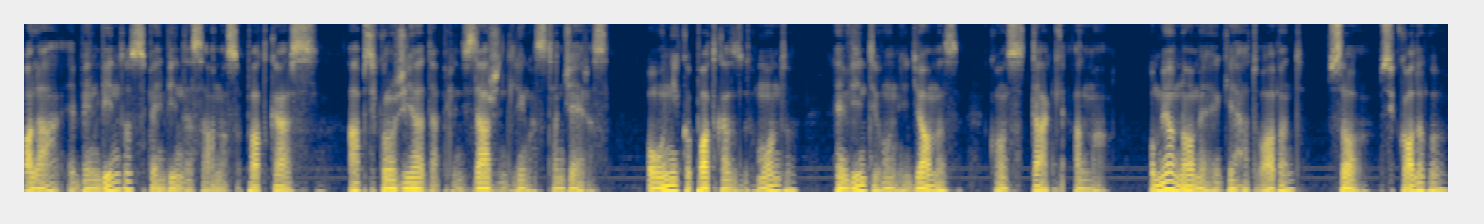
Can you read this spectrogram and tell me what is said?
Olá e bem-vindos, bem-vindas ao nosso podcast A Psicologia da Aprendizagem de Línguas Estrangeiras, o único podcast do mundo em 21 idiomas com sotaque alemão. O meu nome é Gerhard Orband, sou psicólogo,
